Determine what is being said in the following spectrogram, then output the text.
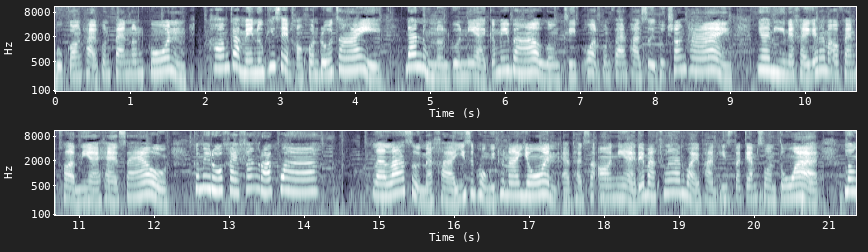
บุกกองถ่ายคุณแฟนนนกุล พร้อมกับเมนูพิเศษของคนรู้ใจ ด้านหนุ่มนนกุลเนี่ยก็ไม่เบาลงคลิปอวดคุณแฟนผ่านสื่อทุกช่องทางงานนี้นะคะก็ทำเอาแฟนคลับเนี่ยแห่แซวก็ไม่รู้ใครข้างรักกว่า และล่าสุดนะคะ 26 มิถุนายน แอปทักษะออนเนี่ย ได้มาเคลื่อนไหวผ่านอินสตาแกรมส่วนตัว ลง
